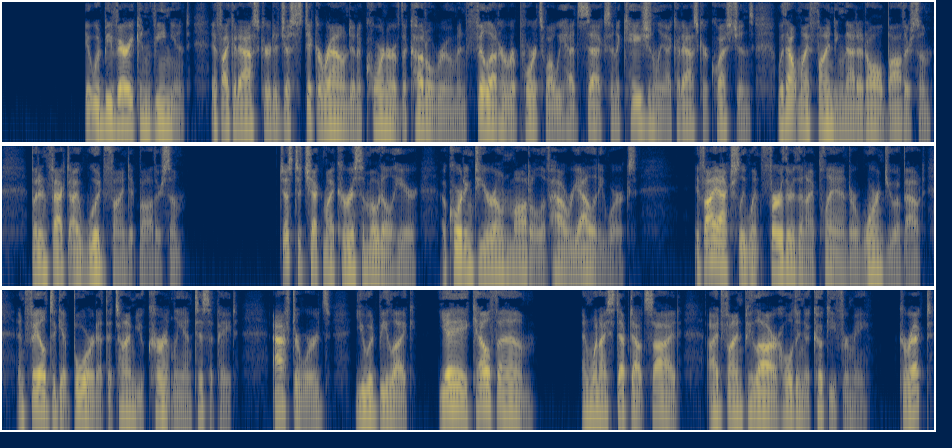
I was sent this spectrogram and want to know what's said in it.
It would be very convenient if I could ask her to just stick around in a corner of the cuddle room and fill out her reports while we had sex, and occasionally I could ask her questions without my finding that at all bothersome, but in fact I would find it bothersome. Just to check my Carissa model here, according to your own model of how reality works, if I actually went further than I planned or warned you about, and failed to get bored at the time you currently anticipate, afterwards you would be like, Yay, Keltham! And when I stepped outside, I'd find Pilar holding a cookie for me. Correct?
